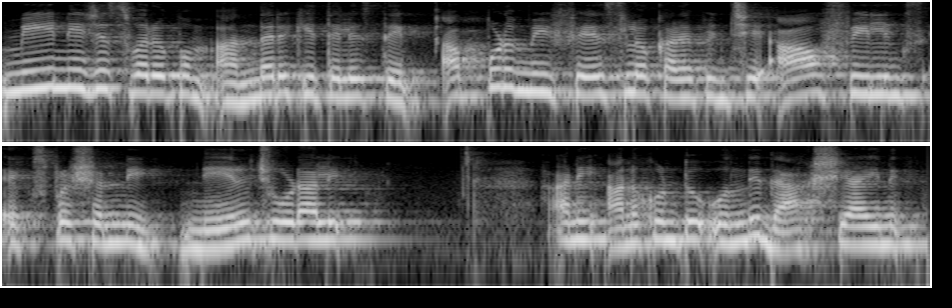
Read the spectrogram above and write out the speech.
మీ నిజ స్వరూపం అందరికీ తెలిస్తే అప్పుడు మీ ఫేస్లో కనిపించే ఆ ఫీలింగ్స్ ఎక్స్ప్రెషన్ని నేను చూడాలి. అని అనుకుంటూ ఉంది దాక్షాయిని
